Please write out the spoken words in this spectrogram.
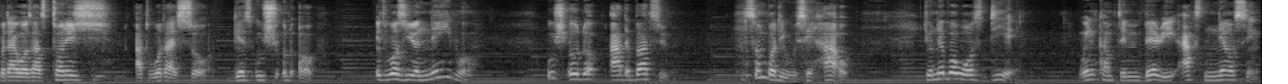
But I was astonished at what I saw. Guess who showed up? It was your neighbor who showed up at the battle. Somebody will say, How? Your neighbor was there when Captain Berry asked Nelson,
